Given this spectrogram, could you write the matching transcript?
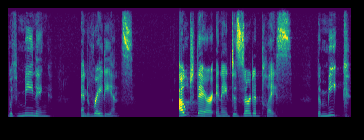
with meaning and radiance. Out there in a deserted place, the meek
